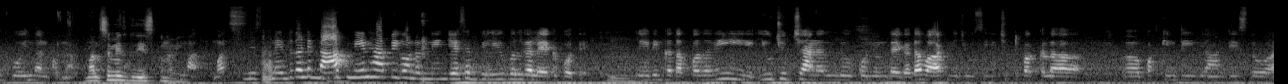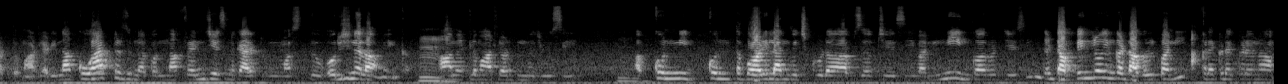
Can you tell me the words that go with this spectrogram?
పోయింది అనుకున్నా మనసు మీదకి తీసుకున్నాం ఇక. మ- మస్తు తీసుకున్నా. ఎందుకంటే నాకు నేను హ్యాపీగా ఉండను నేను చేసేది బిలీవబుల్గా లేకపోతే. లేదు ఇంకా తప్పదని యూట్యూబ్ ఛానళ్ళు కొన్ని ఉంటాయి కదా వాటిని చూసి చుట్టుపక్కల పక్కింటి ఆంటీస్తో వాటితో మాట్లాడి. నా కో యాక్టర్స్ ఉన్నారు కొంత నా ఫ్రెండ్ చేసిన క్యారెక్టర్ మస్తు ఒరిజినల్ ఆమె ఇంకా. ఆమె ఎట్లా మాట్లాడుతుందో చూసి. కొన్ని కొంత బాడీ లాంగ్వేజ్ కూడా అబ్జర్వ్ చేసి ఇవన్నీ ఇన్కార్పొరేట్ చేసి ఇంకా డబ్బింగ్లో ఇంకా డబుల్ పని. అక్కడెక్కడెక్కడైనా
